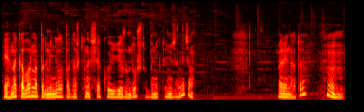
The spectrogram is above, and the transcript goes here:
И она коварно подменила подарки на всякую ерунду, чтобы никто не заметил? Рената? Хм.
